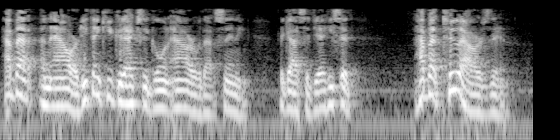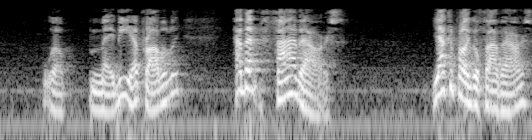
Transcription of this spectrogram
how about an hour? Do you think you could actually go an hour without sinning? The guy said, yeah. He said, how about two hours then? Well, maybe, yeah, probably. How about five hours? Yeah, I could probably go five hours.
